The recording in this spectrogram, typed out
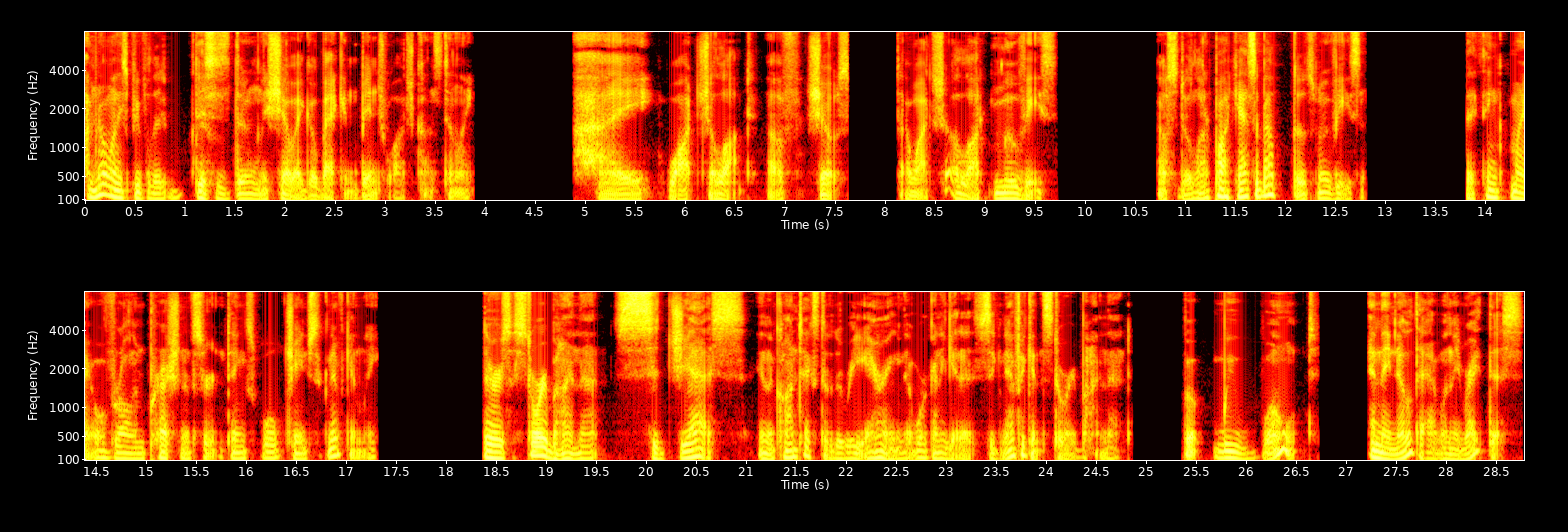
I'm not one of these people that this is the only show I go back and binge watch constantly. I watch a lot of shows. I watch a lot of movies. I also do a lot of podcasts about those movies. I think my overall impression of certain things will change significantly. There is a story behind that suggests, in the context of the re airing, that we're going to get a significant story behind that. But we won't. And they know that when they write this.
